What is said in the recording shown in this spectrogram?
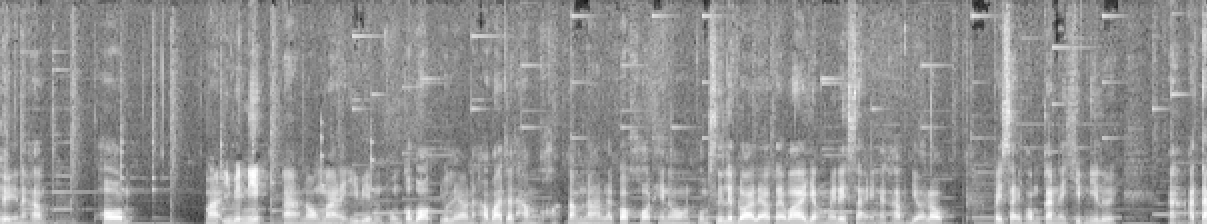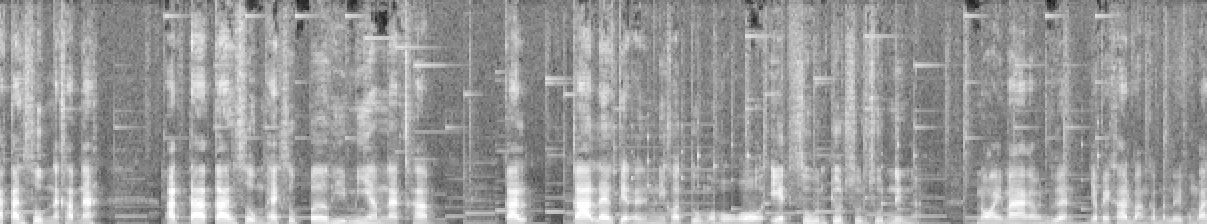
ฉยๆนะครับ พอ มาอีเวนต์นี้อ่าน้องมาในอีเวนต์ผมก็บอกอยู่แล้วนะครับ ว่าจะทำตำนานแล้วก็คอร์สให้น้อง ผมซื้อเรียบร้อยแล้ว แต่ว่ายังไม่ได้ใส่นะครับ เดี๋ยวเราไปใส่พร้อมกันในคลิปนี้เลยอะอัตราการสุ่มนะครับนะ อัตราการสุ่มแพ็กซูเปอร์พรีเมียมนะครับการการดแลกเปลี่ยนอันนี้คอสตูมโอ้โหเอสศูนย์จุดศูนย์ศูนย์หนึ่งอะน้อยมากอะเพื่อนๆอย่าไปคาดหวังกับมันเลย ผมว่า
